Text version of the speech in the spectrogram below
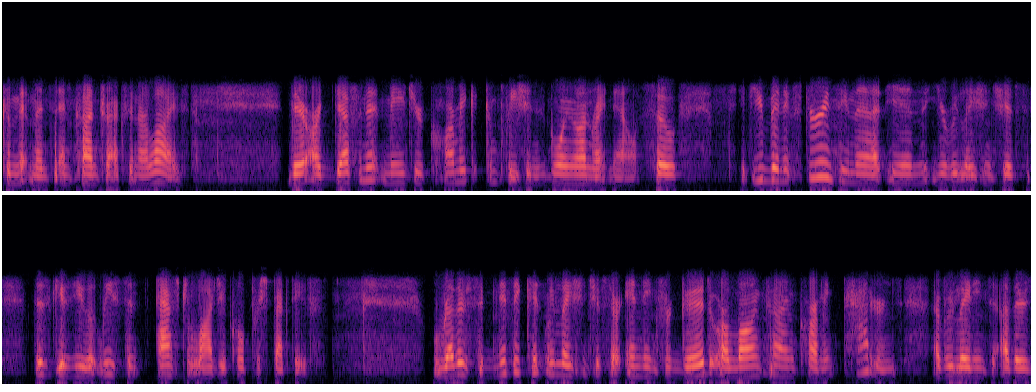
commitments, and contracts in our lives. There are definite major karmic completions going on right now. So if you've been experiencing that in your relationships, this gives you at least an astrological perspective. Rather significant relationships are ending for good, or long time karmic patterns of relating to others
